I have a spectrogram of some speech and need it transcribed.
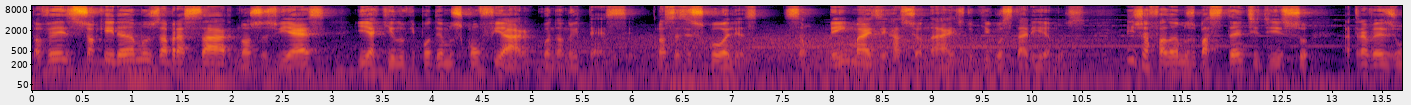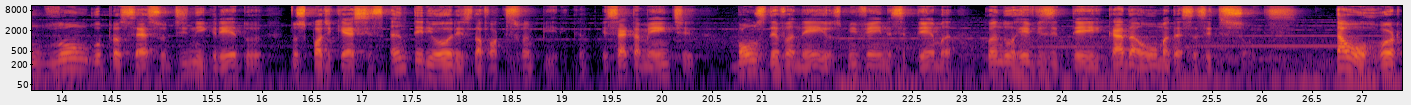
talvez só queiramos abraçar nossos viés e aquilo que podemos confiar quando anoitece. Nossas escolhas são bem mais irracionais do que gostaríamos. E já falamos bastante disso através de um longo processo de nigredo nos podcasts anteriores da Vox Vampírica. E certamente bons devaneios me vêm nesse tema quando revisitei cada uma dessas edições. Tal horror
